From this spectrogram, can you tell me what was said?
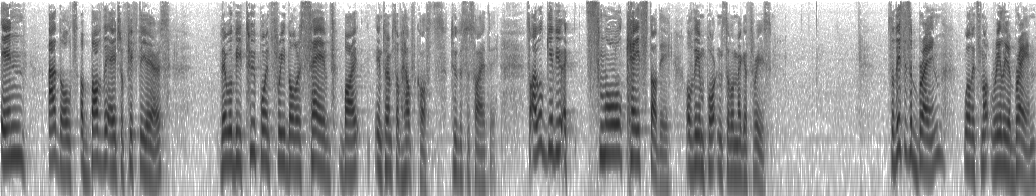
in adults above the age of 50 years, there will be $2.3 saved by, in terms of health costs to the society. So I will give you a small case study of the importance of omega 3s. So, this is a brain. Well, it's not really a brain,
